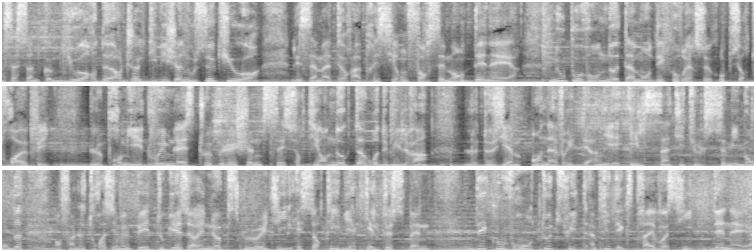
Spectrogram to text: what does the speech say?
Ça sonne comme New Order, Joy Division ou The Cure. Les amateurs apprécieront forcément Denner. Nous pouvons notamment découvrir ce groupe sur trois EP. Le premier Dreamless Tribulation s'est sorti en octobre 2020, le deuxième en avril dernier, il s'intitule Semi-Monde. Enfin le troisième EP Together in Obscurity est sorti il y a quelques semaines. Découvrons tout de suite un petit extrait, voici Denner.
